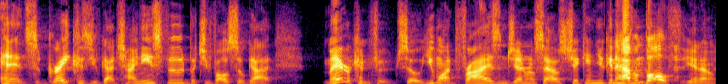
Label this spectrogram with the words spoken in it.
and it's great because you've got Chinese food, but you've also got American food. So you want fries and General Tso's chicken, you can have them both, you know?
